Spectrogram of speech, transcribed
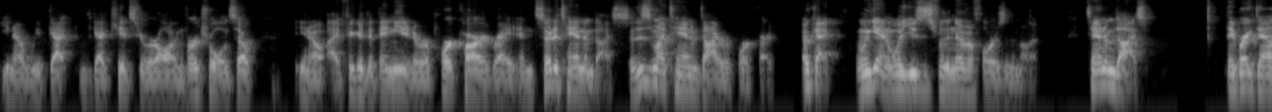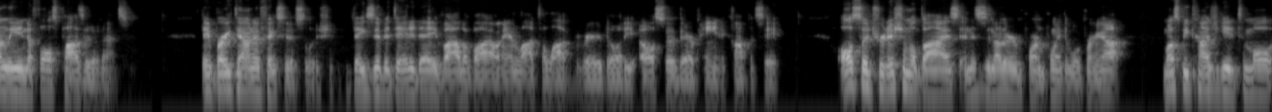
you know, we've got we've got kids who are all in virtual, and so you know, I figured that they needed a report card, right? And so did Tandem Dyes. So this is my Tandem Dye report card. Okay, and again, we'll use this for the NovaFluors in the moment. Tandem dyes, they break down leading to false positive events. They break down in fixative solution. They exhibit day-to-day, vial to vial, and lot to lot variability. Also, they're paying to compensate. Also, traditional dyes, and this is another important point that we'll bring up, must be conjugated to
